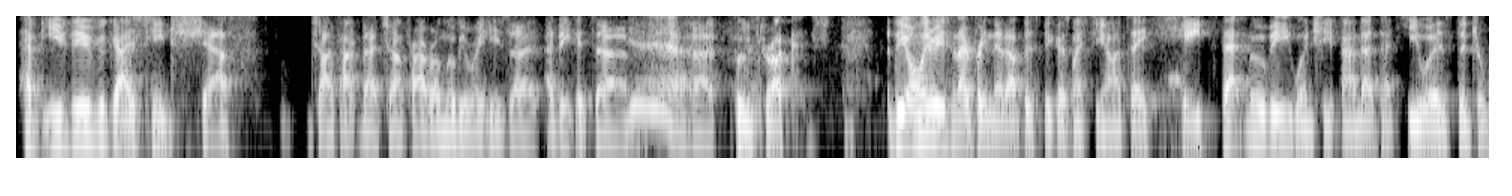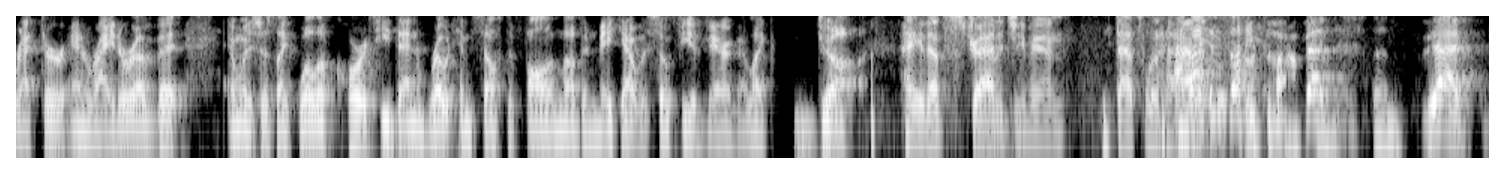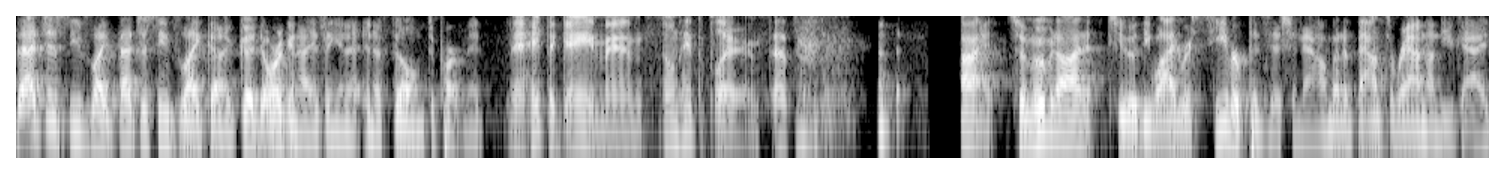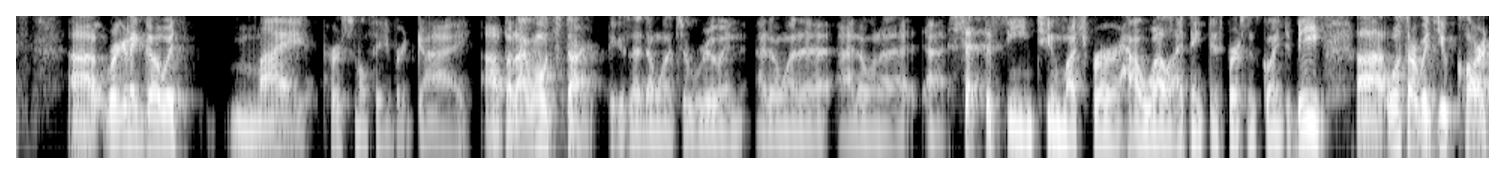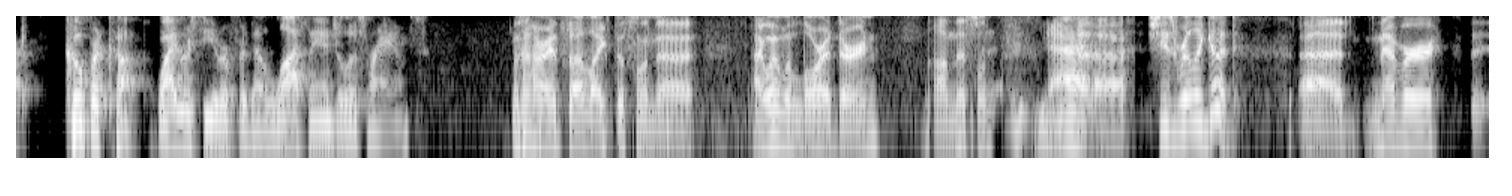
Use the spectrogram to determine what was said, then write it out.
Have either of you guys seen Chef? John Fav- that Jon Favreau movie where he's a I think it's a, Yeah. a food truck. The only reason I bring that up is because my fiance hates that movie when she found out that he was the director and writer of it and was just like, well, of course he then wrote himself to fall in love and make out with Sofia Vergara. Like, duh. Hey, that's strategy, man. That's what happens. like- Sorts that- then. Yeah, that just seems like that just seems like uh, good organizing in a in a film department. Hey, hate the game, man. Don't hate the player. That's All right, so moving on to the wide receiver position now. I'm going to bounce around on you guys. Uh, we're going to go with my personal favorite guy, uh, but I won't start because I don't want to ruin. I don't want to. I don't want to uh, set the scene too much for how well I think this person's going to be. Uh, we'll start with you, Clark Cooper Kupp, wide receiver for the Los Angeles Rams. all right. So I like this one. Uh, I went with Laura Dern on this one. Yes, Uh, she's really good. Uh, never,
